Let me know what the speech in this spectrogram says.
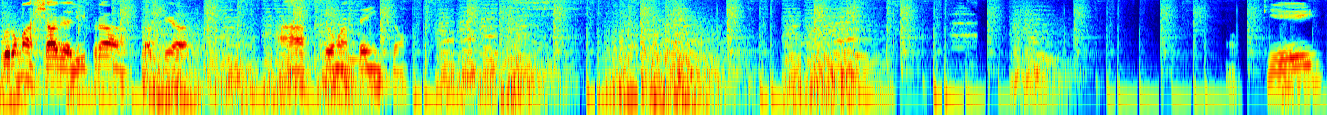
Pôr uma chave ali para ter a, a ação até então. Ok.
